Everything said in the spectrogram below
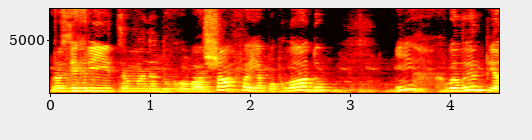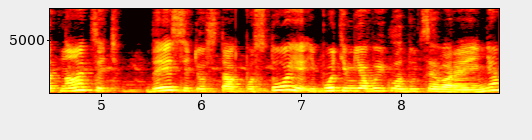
Розігріється в мене духова шафа, я покладу. І хвилин 15 10 ось так постоє, і потім я викладу це варення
